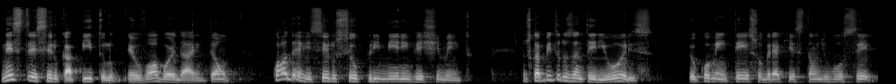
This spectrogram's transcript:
Nesse terceiro capítulo, eu vou abordar então qual deve ser o seu primeiro investimento. Nos capítulos anteriores, eu comentei sobre a questão de você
